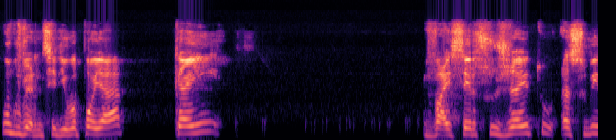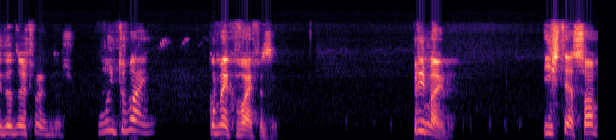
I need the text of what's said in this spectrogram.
O governo decidiu apoiar quem vai ser sujeito à subida das rendas. Muito bem. Como é que vai fazer? Primeiro, isto é só,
